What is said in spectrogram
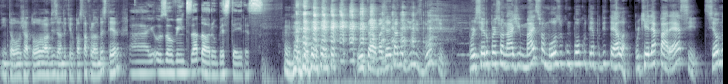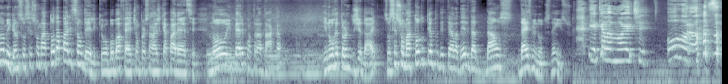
Então eu já tô avisando aqui que eu posso estar falando besteira. Ai, os ouvintes adoram besteiras. Então, mas ele tá no Guinness Book por ser o personagem mais famoso com pouco tempo de tela. Porque ele aparece, se eu não me engano, se você somar toda a aparição dele, que o Boba Fett é um personagem que aparece no Império Contra-Ataca e no Retorno de Jedi. Se você somar todo o tempo de tela dele, dá, dá uns 10 minutos, nem isso. E aquela morte horrorosa.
